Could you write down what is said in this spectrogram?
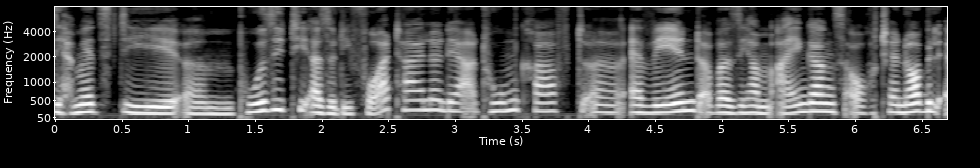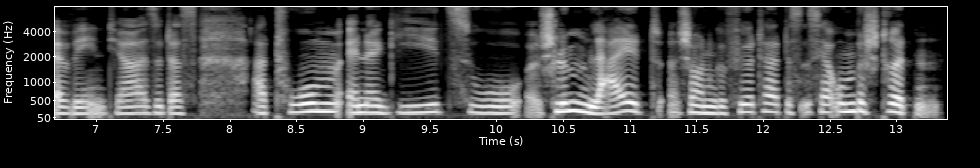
Sie haben jetzt die ähm, positiv, also die Vorteile der Atomkraft äh, erwähnt, aber Sie haben eingangs auch Tschernobyl erwähnt, ja, also dass Atomenergie zu schlimmem Leid schon geführt hat, das ist ja unbestritten.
